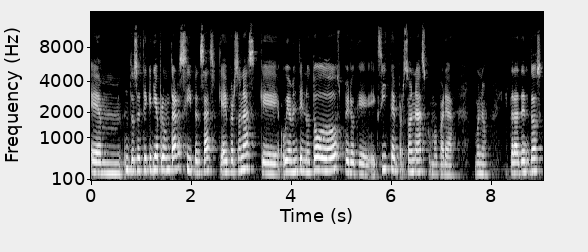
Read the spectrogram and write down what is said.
Em, entonces te quería preguntar si pensás que hay personas que, obviamente no todos, pero que existen personas como para, bueno, estar atentos,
